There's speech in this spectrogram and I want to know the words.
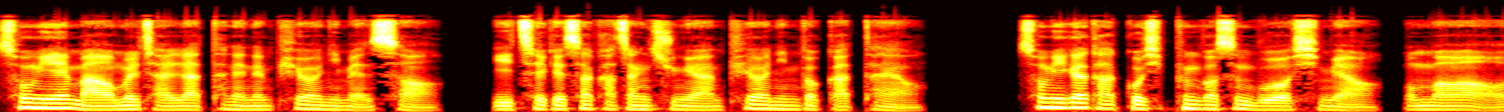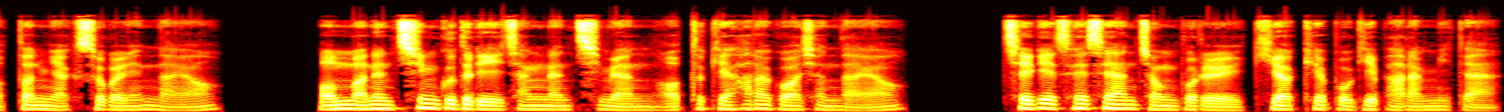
송이의 마음을 잘 나타내는 표현이면서 이 책에서 가장 중요한 표현인 것 같아요. 송이가 갖고 싶은 것은 무엇이며 엄마와 어떤 약속을 했나요? 엄마는 친구들이 장난치면 어떻게 하라고 하셨나요? 책의 세세한 정보를 기억해 보기 바랍니다.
